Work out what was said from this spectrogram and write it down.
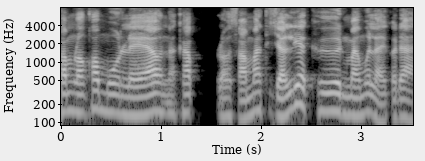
สำรองข้อมูลแล้วนะครับ เราสามารถที่จะเรียกคืนมาเมื่อไหร่ก็ได้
